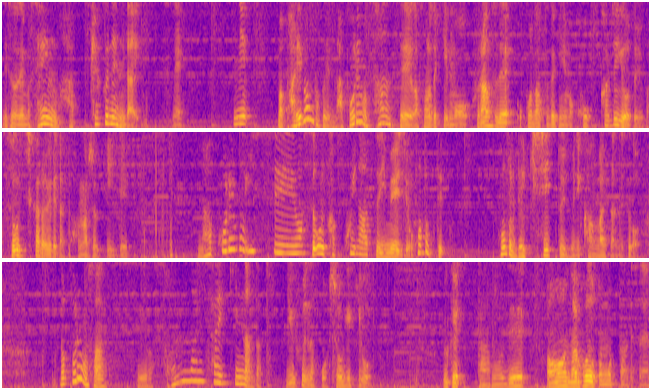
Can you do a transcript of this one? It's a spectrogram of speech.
ですので、まあ、1800年代ですね。にまあ、パリ万博でナポレオン3世がその時もフランスで行った時にも国家事業というかすごい力を入れたって話を聞いてナポレオン1世はすごいかっこいいなというイメージを本当本当に歴史というふうに考えたんですがナポレオン3世はそんなに最近なんだというふうなこう衝撃を受けたのでああなるほどと思ったんですね。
